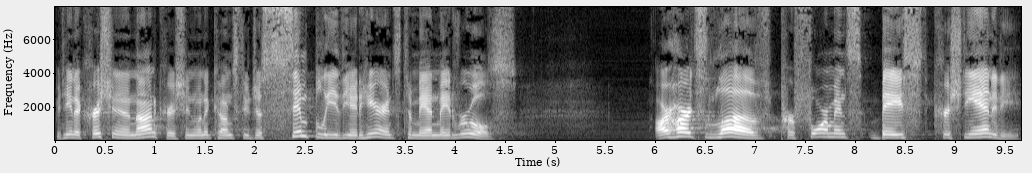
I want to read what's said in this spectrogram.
between a Christian and a non Christian when it comes to just simply the adherence to man made rules. Our hearts love performance based Christianity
